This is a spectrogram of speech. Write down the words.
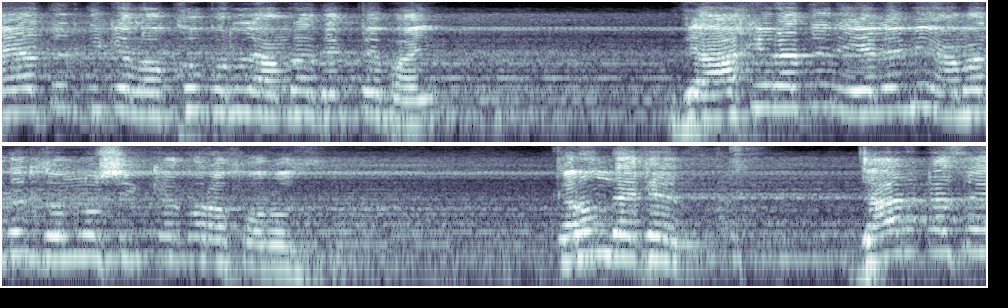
আয়াতের দিকে লক্ষ্য করলে আমরা দেখতে পাই যে আখিরাতের এলেমই আমাদের জন্য শিক্ষা করা ফরজ। কারণ দেখেন, যার কাছে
